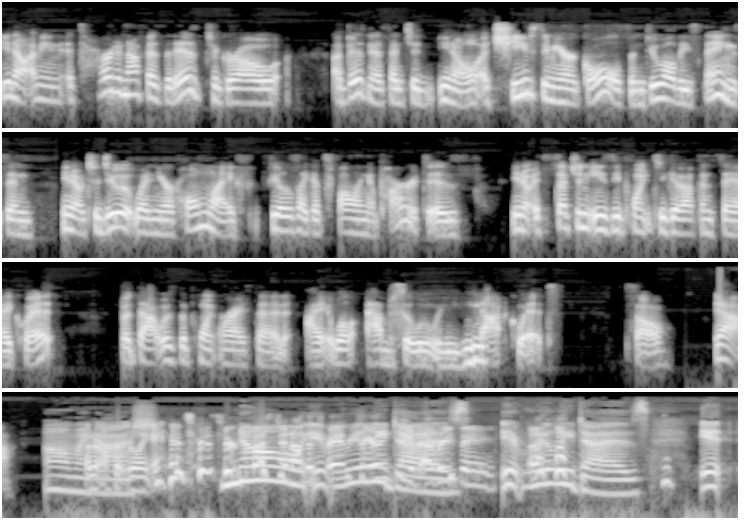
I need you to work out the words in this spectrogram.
you know, I mean, it's hard enough as it is to grow a business and to, you know, achieve some of your goals and do all these things. And you know, to do it when your home life feels like it's falling apart is, you know, it's such an easy point to give up and say, I quit. But that was the point where I said, I will absolutely not quit. So, yeah. Oh my I don't gosh. know if it really answers your no, question on the it really of does. everything. It really does. It,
